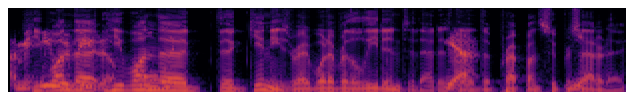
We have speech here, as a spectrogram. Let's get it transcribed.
I mean, He, he, won be the, he won only- the the guineas, right? Whatever the lead into that is, Yeah. the, the prep on Super Yeah. Saturday.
